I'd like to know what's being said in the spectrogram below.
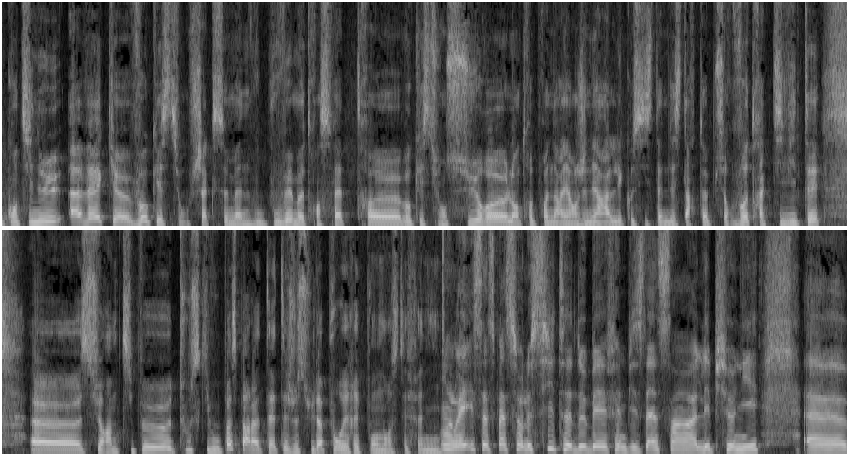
On continue avec euh, vos questions. Chaque semaine, vous pouvez me transmettre euh, vos questions sur euh, l'entrepreneuriat en général, l'écosystème des startups, sur votre activité, sur un petit peu tout ce qui vous passe par la tête. Et je suis là pour y répondre, Stéphanie. Oui, ça se passe sur le site de BFM Business, hein, les pionniers, euh,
